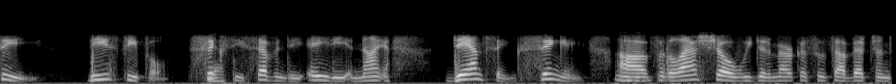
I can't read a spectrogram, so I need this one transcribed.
see these people 60, yes. 70, 80, and 90 dancing, singing. Mm-hmm. Uh, for the last show, we did America Salutes Our Veterans,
